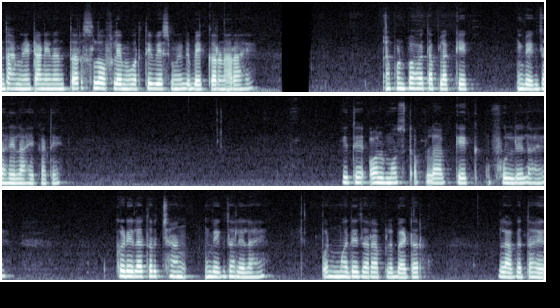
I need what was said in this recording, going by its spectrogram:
दहा मिनिट आणि नंतर स्लो फ्लेमवरती वीस मिनिट बेक करणार आहे. आपण पाहत आपला केक बेक झालेला आहे का ते? इथे ऑलमोस्ट आपला केक फुललेला आहे. कडेला तर छान बेक झालेला आहे. पण मध्ये जरा आपलं बॅटर लागत आहे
